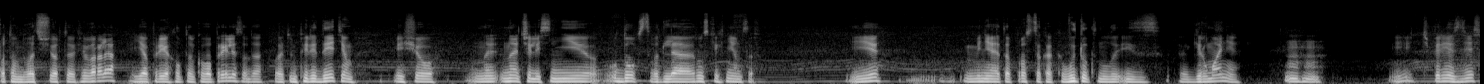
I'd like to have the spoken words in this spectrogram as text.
потом 24 февраля, я приехал только в апреле сюда, поэтому перед этим еще начались неудобства для русских немцев. И меня это просто как вытолкнуло из э, Германии. Угу. И теперь я здесь,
